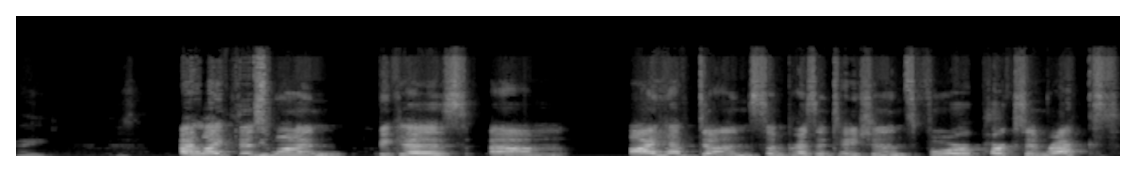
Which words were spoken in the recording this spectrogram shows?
Right? I like this one because um I have done some presentations for Parks and Recs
